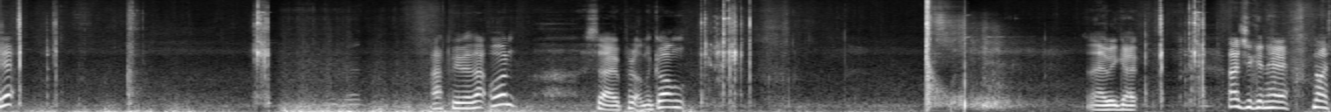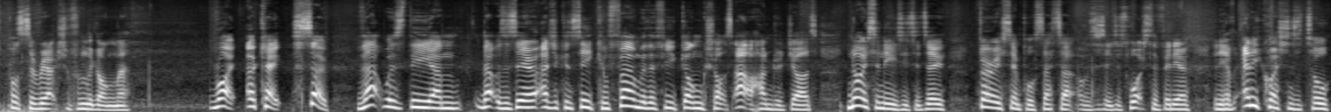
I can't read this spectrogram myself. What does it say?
Yeah. Happy with that one. So put it on the gong. There we go. As you can hear, nice positive reaction from the gong there. Right, okay, so that was the um, that was a zero. As you can see, confirmed with a few gong shots at 100 yards. Nice and easy to do. Very simple setup. Obviously, just watch the video. And you have any questions at all,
